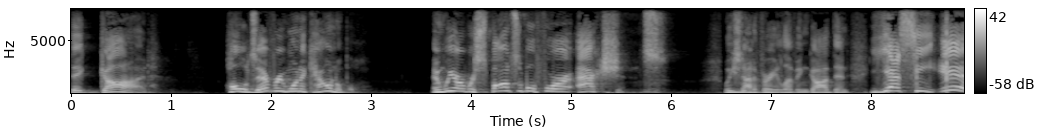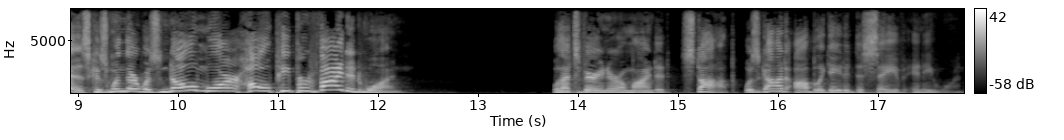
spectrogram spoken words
that God holds everyone accountable. And we are responsible for our actions. Well, he's not a very loving God then. Yes, he is, because when there was no more hope, he provided one. Well, that's very narrow minded. Stop. Was God obligated to save anyone?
